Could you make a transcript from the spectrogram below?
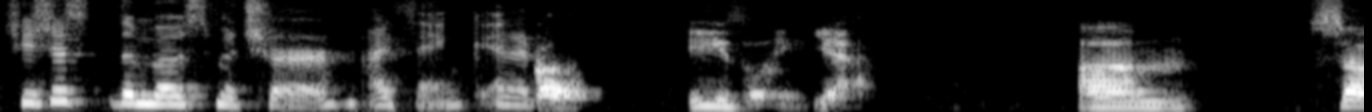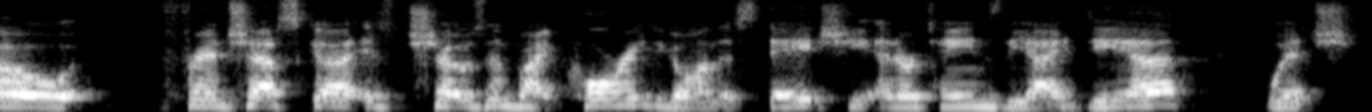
she's just the most mature. I think, and it all. Oh, easily, yeah. Um, so Francesca is chosen by Corey to go on this date. She entertains the idea, which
